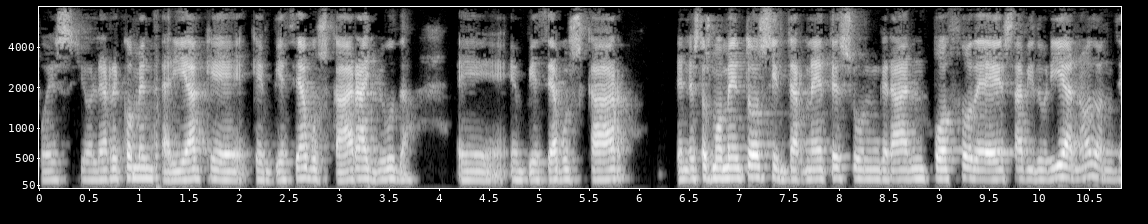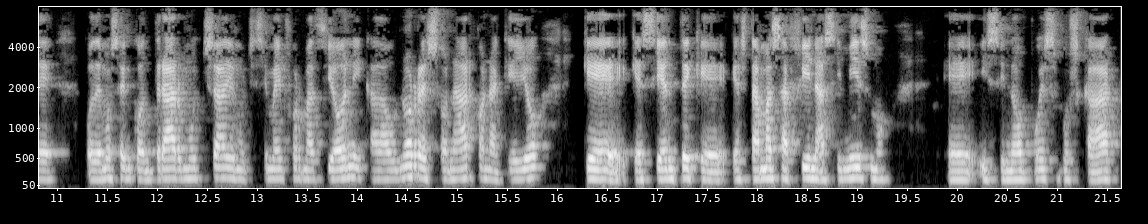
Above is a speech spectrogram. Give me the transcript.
pues yo le recomendaría que empiece a buscar ayuda eh, empiece a buscar. En estos momentos Internet es un gran pozo de sabiduría, ¿no? Donde podemos encontrar mucha y muchísima información y cada uno resonar con aquello que, siente que, está más afín a sí mismo. Eh, y si no, pues buscar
